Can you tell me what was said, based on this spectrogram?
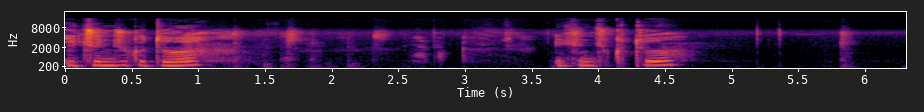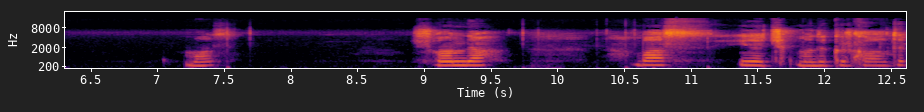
Üçüncü kutu. Üçüncü kutu. Bas. Şu anda bas. Yine çıkmadı. 46.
